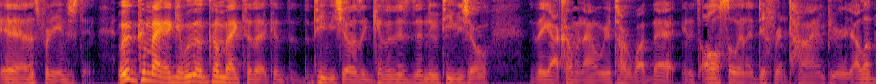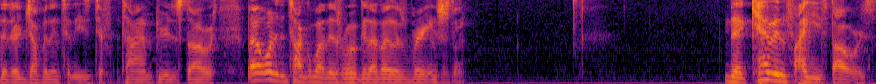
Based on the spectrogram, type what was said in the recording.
Yeah, that's pretty interesting. We're gonna come back again. We're gonna come back to the, 'cause the TV shows because it is the new TV show that they got coming out. We're gonna talk about that, and it's also in a different time period. I love that they're jumping into these different time periods of Star Wars. But I wanted to talk about this real because I thought it was very interesting. The Kevin Feige Star Wars.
